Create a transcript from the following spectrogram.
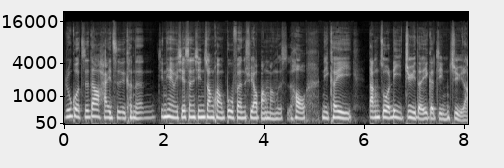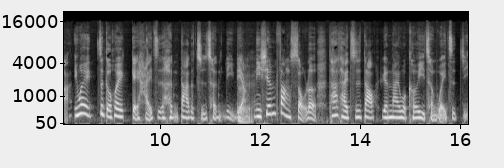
如果知道孩子可能今天有一些身心状况部分需要帮忙的时候，你可以当做例句的一个金句啦，因为这个会给孩子很大的支撑力量。你先放手了，他才知道原来我可以成为自己。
